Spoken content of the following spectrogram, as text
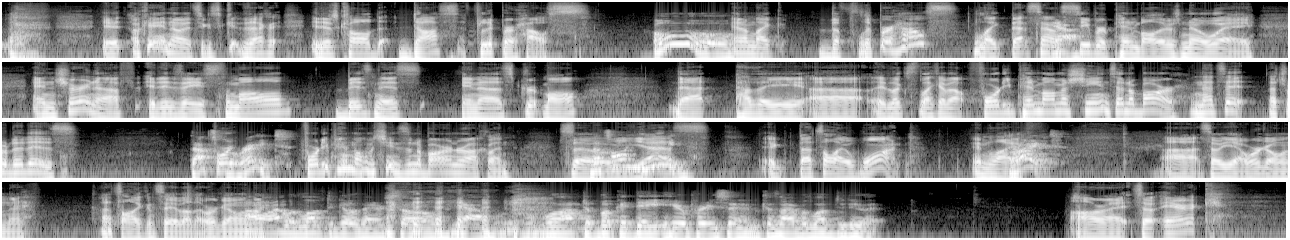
it, okay, no, it's exactly. It is called Das Flipper House, Oh, and I'm like, the Flipper House? Like that sounds Yeah. super pinball. There's no way. And sure enough, it is a small business in a strip mall that has a. Uh, it looks like about 40 pinball machines and a bar, and that's it. That's what it is. that's great. 40 pinball machines in a bar in Rocklin. So That's all yes, it- that's all I want in life. Right. Uh, so yeah, we're going there. That's all I can say about that. We're going Oh, there. I would love to go there. So yeah, we'll have to book a date here pretty soon because I would love to do it. All right. So Eric,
